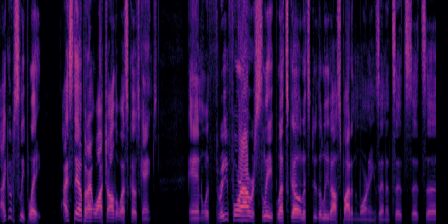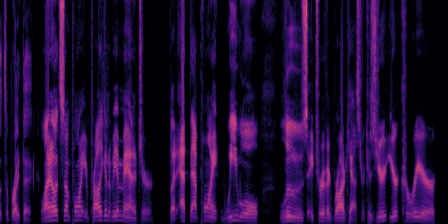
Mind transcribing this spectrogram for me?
I go to sleep late. I stay up and I watch all the West Coast games. And with three, four hours sleep, let's go. Let's do the leadoff spot in the mornings, and it's it's it's uh, it's a bright day. Well, I know at some point you're probably going to be a manager, but at that point we will lose a terrific broadcaster because your your career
